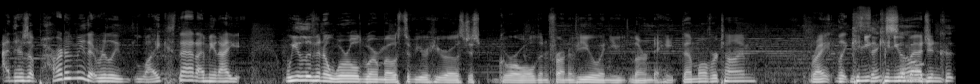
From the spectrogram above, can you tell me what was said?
I there's a part of me that really likes that. I mean, I we live in a world where most of your heroes just grow old in front of you, and you learn to hate them over time, right? Like, can you can you so? imagine?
